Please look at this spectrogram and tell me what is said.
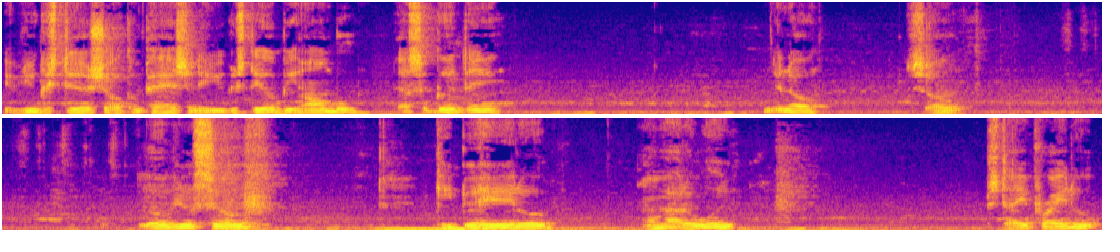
if you can still show compassion and you can still be humble, that's a good thing you know? So, love yourself. Keep your head up, no matter what. Stay prayed up.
